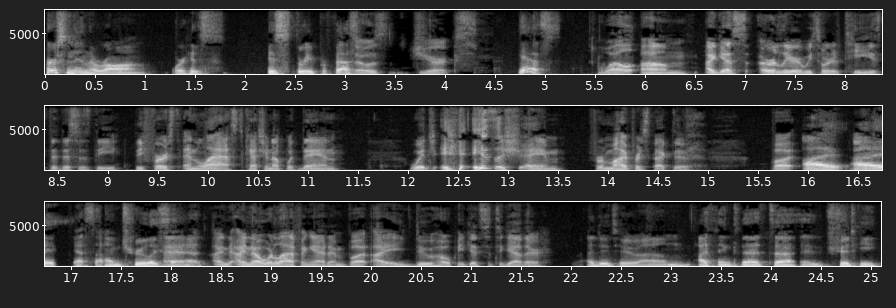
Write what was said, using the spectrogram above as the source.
person in the wrong were his his three professors. Those jerks. yes, Well, um, I guess earlier we sort of teased that this is the the first and last catching up with Dan, which is a shame from my perspective. But I, I, yes, I'm truly sad. I, I know we're laughing at him, but I do hope he gets it together. I do too. Um, I think that uh, should he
